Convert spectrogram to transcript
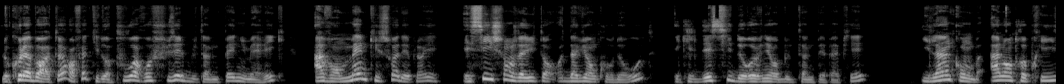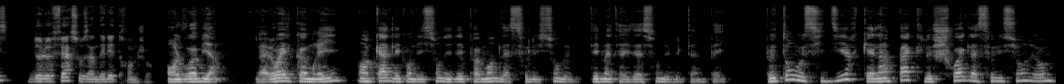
Le collaborateur, en fait, il doit pouvoir refuser le bulletin de paie numérique avant même qu'il soit déployé. Et s'il change d'avis en cours de route et qu'il décide de revenir au bulletin de paie papier, il incombe à l'entreprise de le faire sous un délai de 30 jours. On le voit bien. La loi El Khomri encadre les conditions du déploiement de la solution de dématérialisation du bulletin de paie. Peut-on aussi dire qu'elle impacte le choix de la solution, Jérôme?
